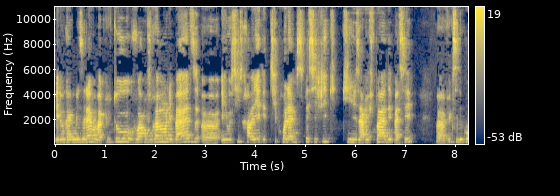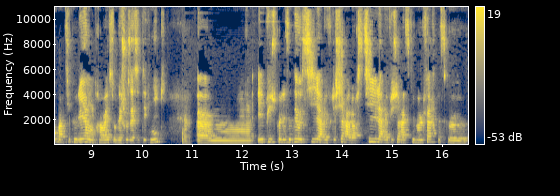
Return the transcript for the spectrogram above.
Et donc avec mes élèves, on va plutôt voir vraiment les bases euh, et aussi travailler des petits problèmes spécifiques qu'ils n'arrivent pas à dépasser. Euh, vu que c'est des cours particuliers, on travaille sur des choses assez techniques. Euh, et puis je peux les aider aussi à réfléchir à leur style, à réfléchir à ce qu'ils veulent faire parce que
